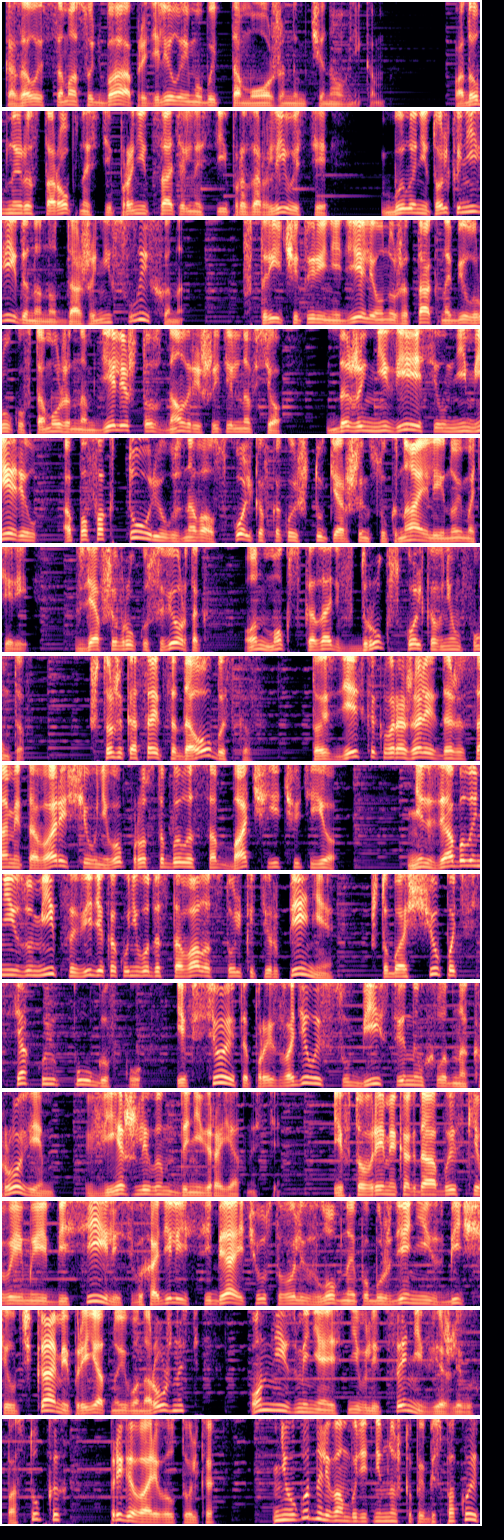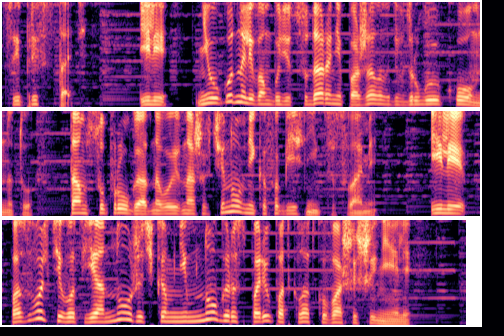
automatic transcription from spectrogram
Казалось, сама судьба определила ему быть таможенным чиновником. Подобной расторопности, проницательности и прозорливости было не только не видано, но даже не слыхано. В три-четыре недели он уже так набил руку в таможенном деле, что знал решительно все. Даже не весил, не мерил, а по фактуре узнавал, сколько в какой штуке аршин сукна или иной материи. Взявши в руку сверток, он мог сказать вдруг, сколько в нем фунтов. Что же касается до обысков, то здесь, как выражались даже сами товарищи, у него просто было собачье чутье. Нельзя было не изумиться, видя, как у него доставало столько терпения, чтобы ощупать всякую пуговку, и все это производилось с убийственным хладнокровием, вежливым до невероятности. И в то время, когда обыскиваемые бесились, выходили из себя и чувствовали злобное побуждение избить щелчками приятную его наружность, он, не изменяясь ни в лице, ни в вежливых поступках, приговаривал только «Не угодно ли вам будет немножко побеспокоиться и привстать?» Или «Не угодно ли вам будет, сударыня, пожаловать в другую комнату? Там супруга одного из наших чиновников объяснится с вами». Или «Позвольте, вот я ножичком немного распорю подкладку вашей шинели».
